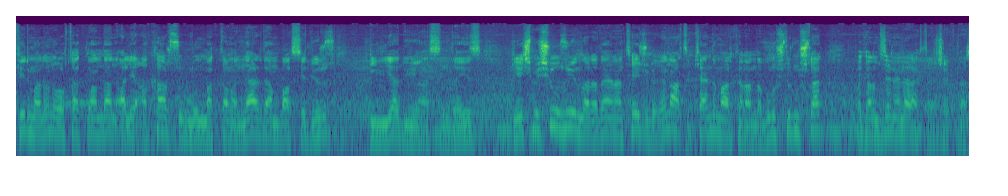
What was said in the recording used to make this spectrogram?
firmanın ortaklığından Ali Akarsu bulunmakta ama nereden bahsediyoruz? Bilya dünyasındayız. Geçmişi uzun yıllara dayanan tecrübelerini artık kendi markalarında buluşturmuşlar. Bakalım bize neler aktaracaklar.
